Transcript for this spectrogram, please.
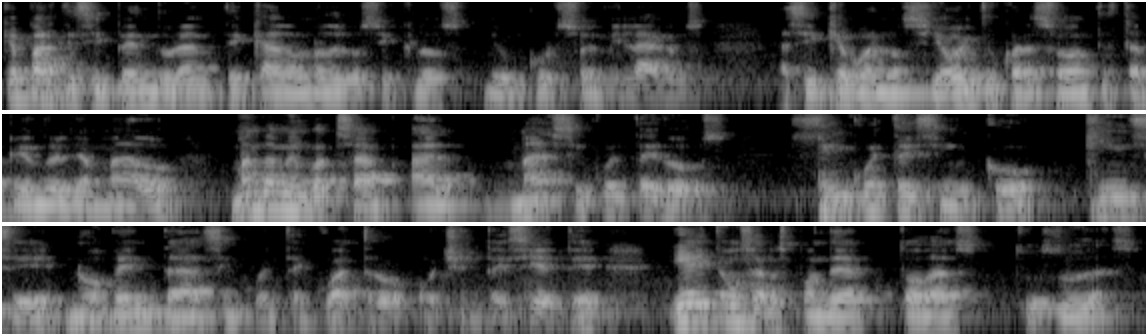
que participen durante cada uno de los ciclos de un curso de milagros. Así que bueno, si hoy tu corazón te está pidiendo el llamado, mándame un WhatsApp al más 52 55 15 90 54 87 y ahí te vamos a responder todas tus dudas.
